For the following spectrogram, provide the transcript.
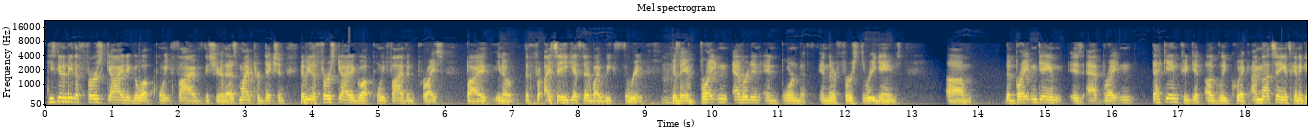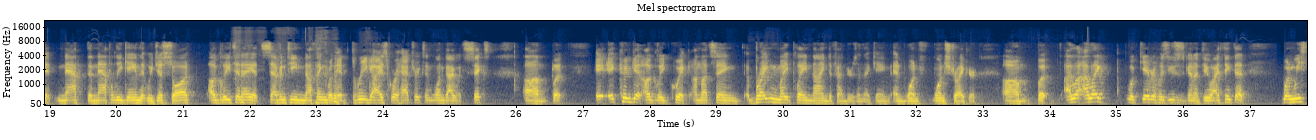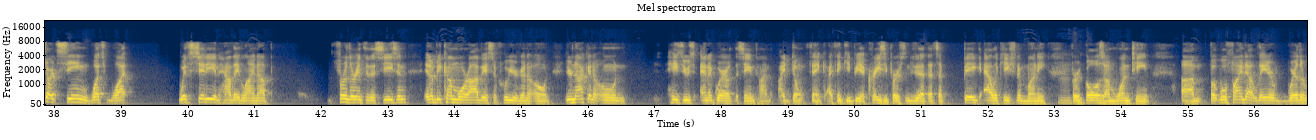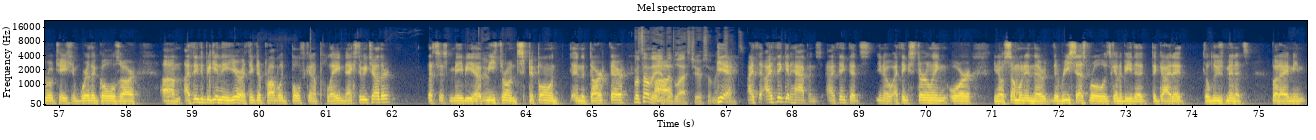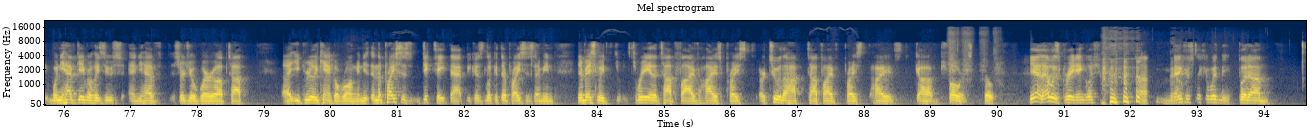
he's going to be the first guy to go up 0.5 this year. That's my prediction. He'll be the first guy to go up 0.5 in price by you know the I say he gets there by week three because they have Brighton, Everton, and Bournemouth in their first three games. Um, the Brighton game is at Brighton. That game could get ugly quick. I'm not saying it's going to get nap the Napoli game that we just saw ugly today at 17 nothing, where they had three guys score hat tricks and one guy with six. Um, but it, it could get ugly quick. I'm not saying Brighton might play nine defenders in that game and one one striker. Um, but I, li- I like what Gabriel Jesus is going to do. I think that when we start seeing what's what with City and how they line up further into the season, it'll become more obvious of who you're going to own. You're not going to own Jesus and Aguero at the same time. I don't think. I think you'd be a crazy person to do that. That's a big allocation of money for goals on one team. Um, but we'll find out later where the rotation, where the goals are. Um, I think the beginning of the year, I think they're probably both going to play next to each other. That's just maybe uh me throwing spitball in, in the dark there. That's how they Uh, ended last year, so it makes Yeah, sense. I, th- I think it happens. I think that's you know I think Sterling or you know someone in the the recessed role is going to be the the guy to to lose minutes. But I mean, when you have Gabriel Jesus and you have Sergio Aguero up top, uh, you really can't go wrong. And and the prices dictate that because look at their prices. I mean, they're basically th- three of the top five highest priced, or two of the hop, top five priced highest uh, forwards. So, yeah, that was great English. Uh, thanks for sticking with me. But um,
